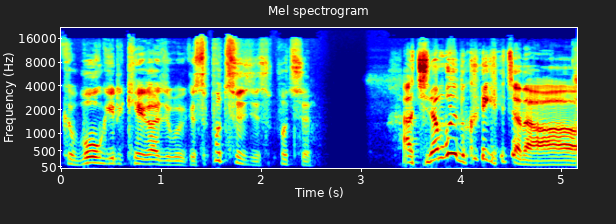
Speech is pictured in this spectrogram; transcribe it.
그목 이렇게 해가지고 이렇게 스포츠지 스포츠. 아, 지난번에도 그 얘기 했잖아. 와,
